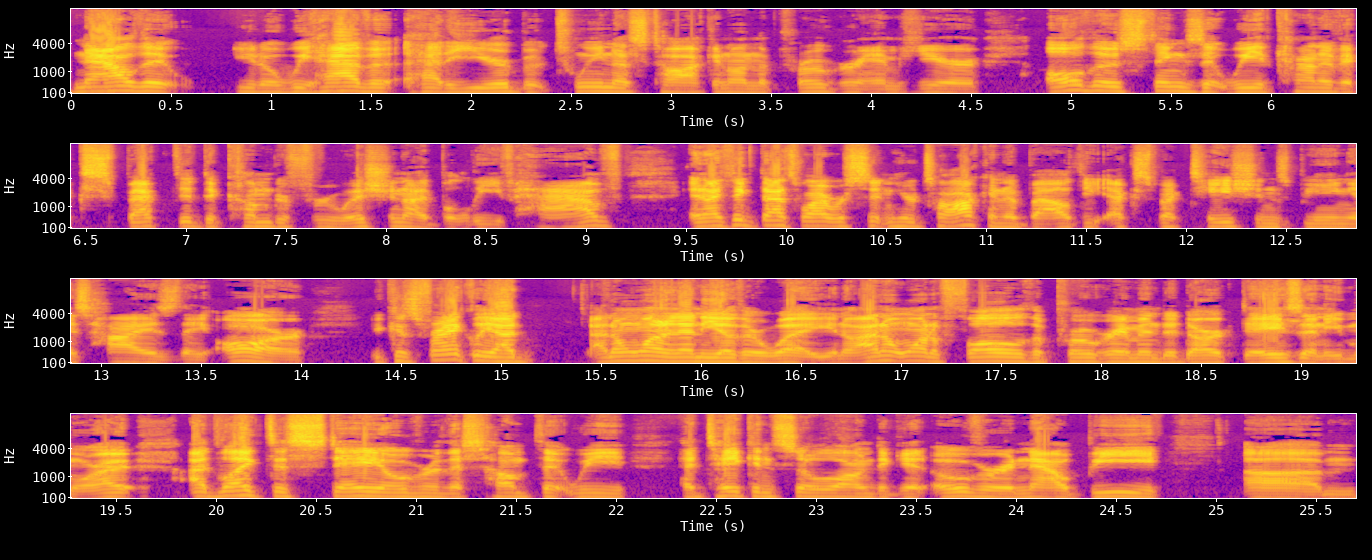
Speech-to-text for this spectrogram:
now that you know, we have a, had a year between us talking on the program here. All those things that we had kind of expected to come to fruition, I believe, have. And I think that's why we're sitting here talking about the expectations being as high as they are. Because frankly, I I don't want it any other way. You know, I don't want to follow the program into dark days anymore. I, I'd like to stay over this hump that we had taken so long to get over and now be um,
